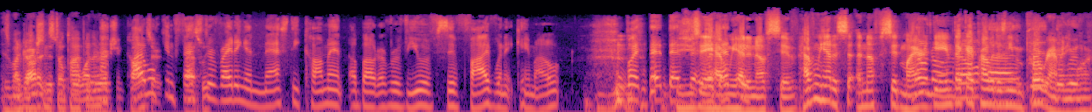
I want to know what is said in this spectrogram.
Is One Direction still went One popular? Direction I will confess to writing a nasty comment about a review of Civ Five when it came out. But that, that, Did you that- say that- haven't we had that- enough Civ? Haven't we had a, enough Sid Meier's no, game? That guy no, probably doesn't uh, even program the re- anymore.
